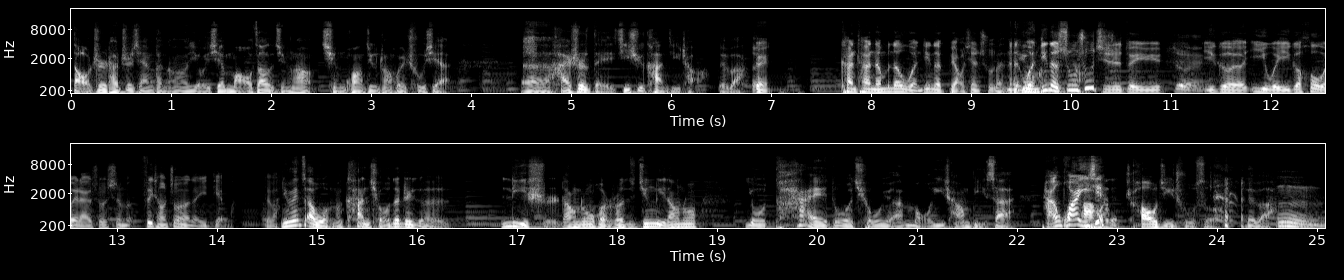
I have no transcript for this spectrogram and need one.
导致他之前可能有一些毛躁的情况情况经常会出现，呃，还是得继续看几场，对吧？对。看他能不能稳定的表现出，能稳定的输出，其实对于对一个翼位一个后卫来说是非常重要的一点嘛，对吧？因为在我们看球的这个历史当中，或者说经历当中，有太多球员某一场比赛昙花一现的超级出色，对吧？嗯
